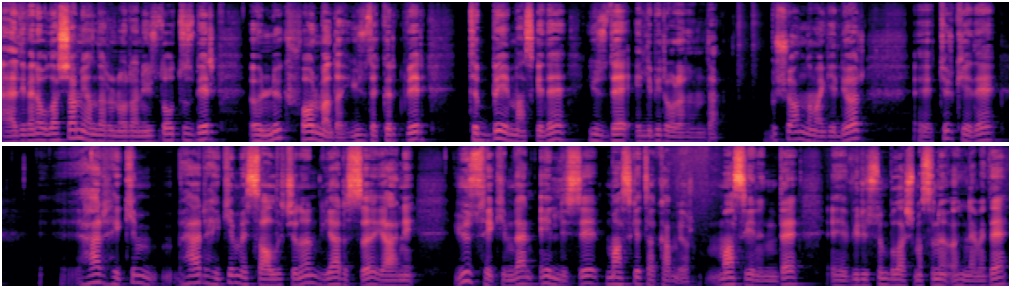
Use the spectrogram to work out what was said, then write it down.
Eldivene ulaşamayanların oranı %31, önlük formada %41, tıbbi maskede %51 oranında. Bu şu anlama geliyor. E, Türkiye'de e, her hekim her hekim ve sağlıkçının yarısı yani 100 hekimden 50'si maske takamıyor. Maskenin de e, virüsün bulaşmasını önlemede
